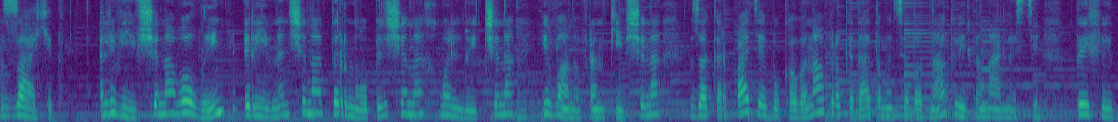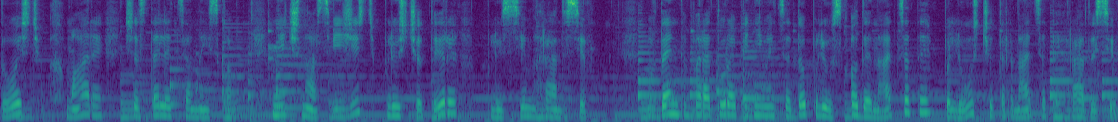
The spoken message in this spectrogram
Захід. Львівщина, Волинь, Рівненщина, Тернопільщина, Хмельниччина, Івано-Франківщина, Закарпаття і Буковина прокидатимуться в однаковій тональності. Тихий дощ, хмари, що стеляться низько. Нічна свіжість плюс 4, плюс 7 градусів. Вдень температура підніметься до плюс 11, плюс 14 градусів.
